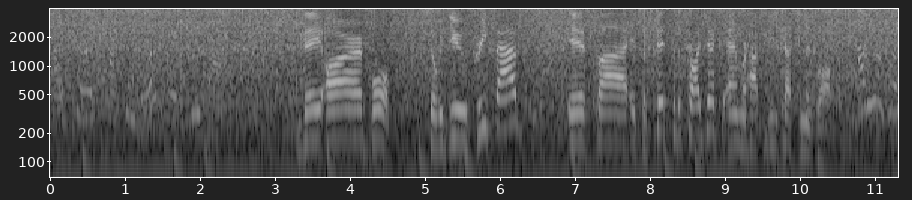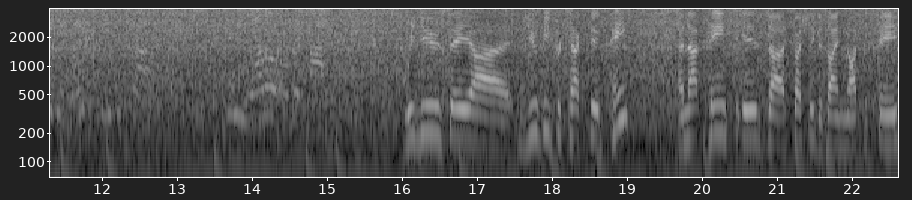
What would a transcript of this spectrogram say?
spice trays custom built or prefab? They are both. So we do prefab if uh, it's a fit for the project and we're happy to do custom as well. How do you avoid your white painted truck turning yellow over time? We use a uh, UV protected paint and that paint is uh, specially designed not to fade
